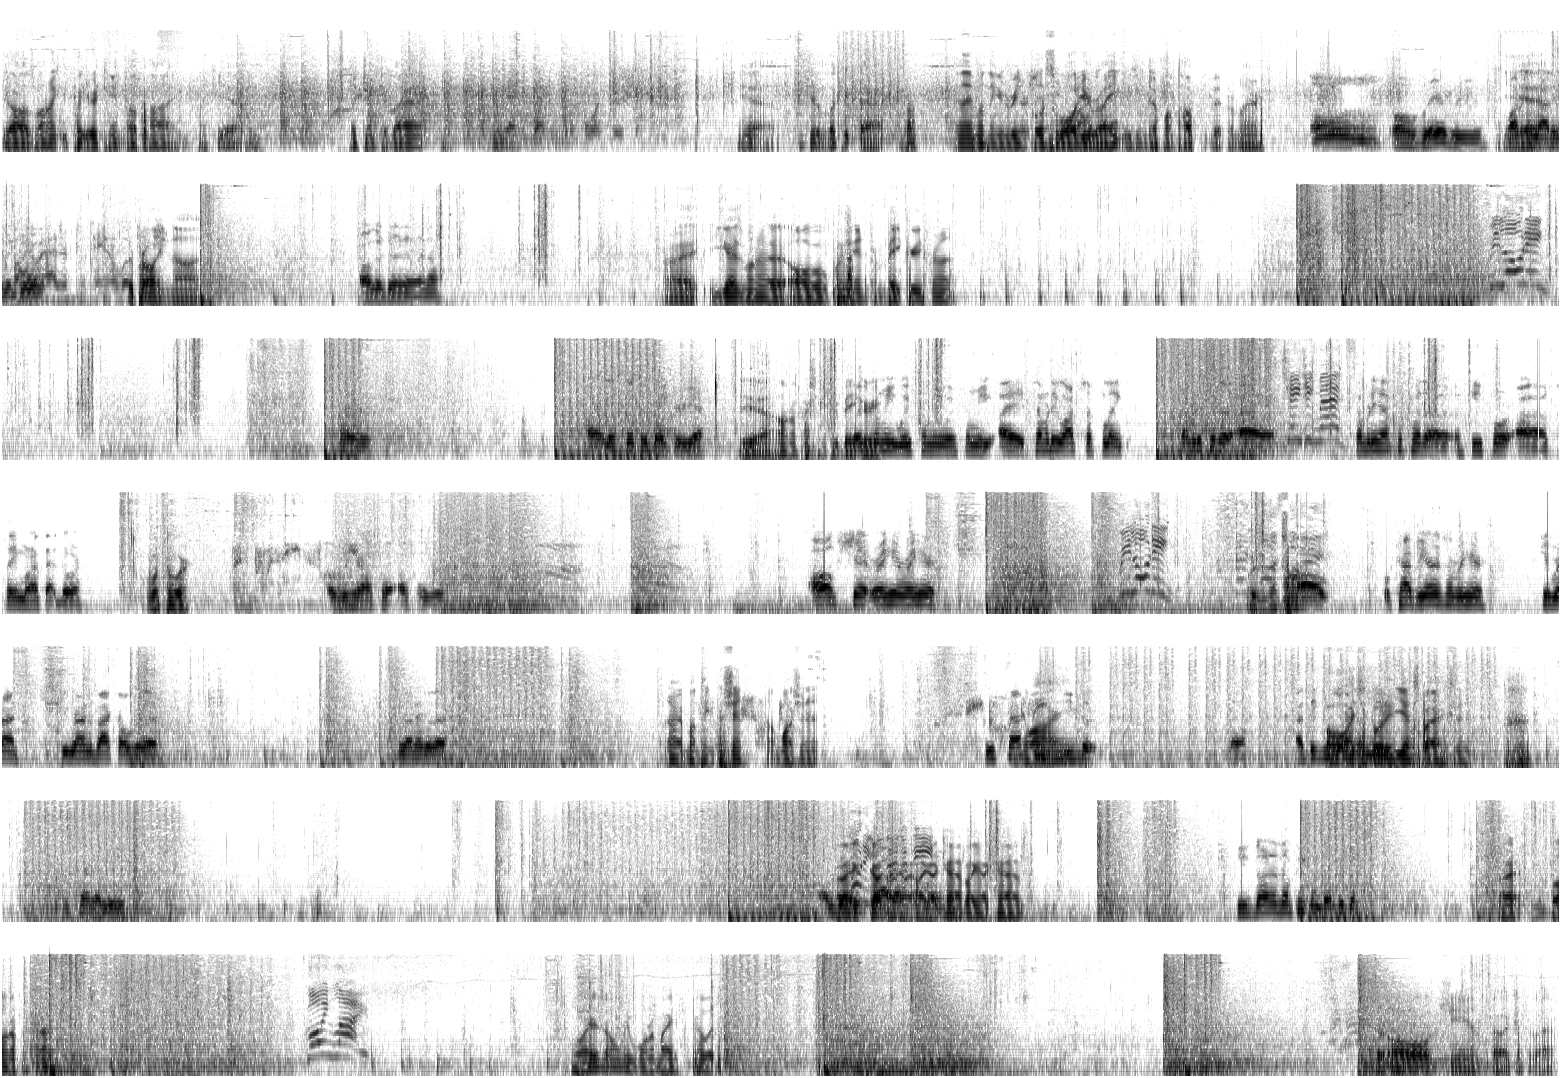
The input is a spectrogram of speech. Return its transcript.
Jaws, why don't you put your cam up high? Like, yeah. Like, jump to that. Ten seconds before insertion. Yeah. Look at, look at that. And then when they reinforce the wall to your right, you can jump on top of it from there. Oh, oh really? Watch Yeah. them not The even do it. biohazard container location. They're probably not. Oh, they're doing it right now. Alright, you guys wanna all push in from bakery front? Reloading! Alright. Alright, let's go through bakery, yeah. Yeah, I wanna push in through Baker. Wait for me, wait for me, wait for me. Hey, somebody watch the flank. Somebody put a, uh, Changing mags! somebody has to put a, a C4, uh, claymore at that door. What door? Over here, I'll show, I'll show you. Oh shit, right here, right here. Reloading! Where's the next one? Oh, well, Caveira's over here. He ran. He ran back over there. He ran over there. Alright, Montagne, push in. I'm watching it. Why? You could... No. I think Oh, I just voted yes by accident. He's trying to leave. Alright, got, I got, I got. Cav, I got Cav. He's no, no, don't peek him, don't peek him. Alright, I'm blowing up the front. Going live! Why is only one of my pellets? They're all jammed, oh, except for that.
